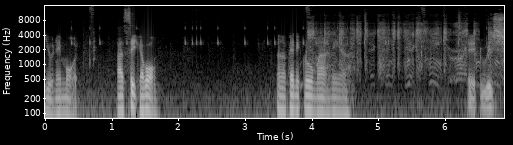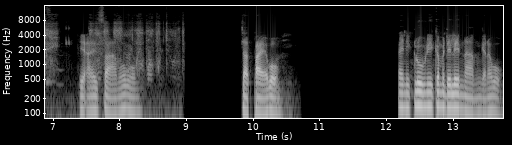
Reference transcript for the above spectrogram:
อยู่ในโหมดคลาสสิกครับผมเออ Panic Room มานี่ไง Dead Wish AI สามครับผม จัดไปครับผม Panic Room นี่ก็ไม่ได้เล่นนานเหมือนกันนะผม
